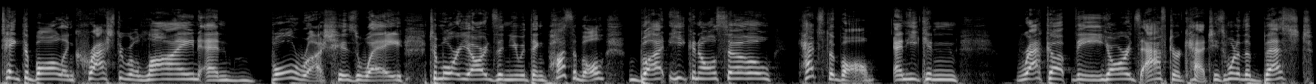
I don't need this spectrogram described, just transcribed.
take the ball and crash through a line and bull rush his way to more yards than you would think possible, but he can also catch the ball and he can rack up the yards after catch. He's one of the best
